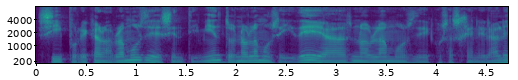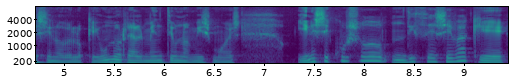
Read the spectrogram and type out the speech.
Sí, porque claro, hablamos de sentimientos, no hablamos de ideas, no hablamos de cosas generales, sino de lo que uno realmente uno mismo es. Y en ese curso dice Seba que,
